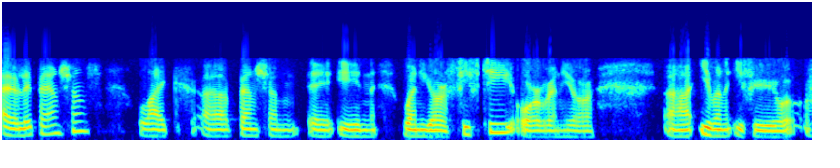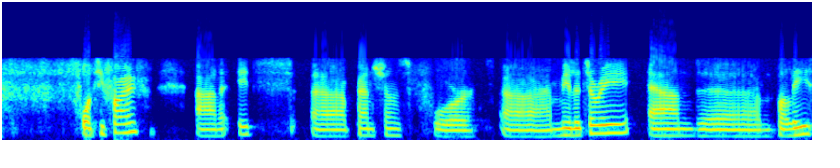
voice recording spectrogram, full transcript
early pensions, like uh, pension in when you're 50 or when you're uh, even if you're 45, and it's uh, pensions for uh, military and police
